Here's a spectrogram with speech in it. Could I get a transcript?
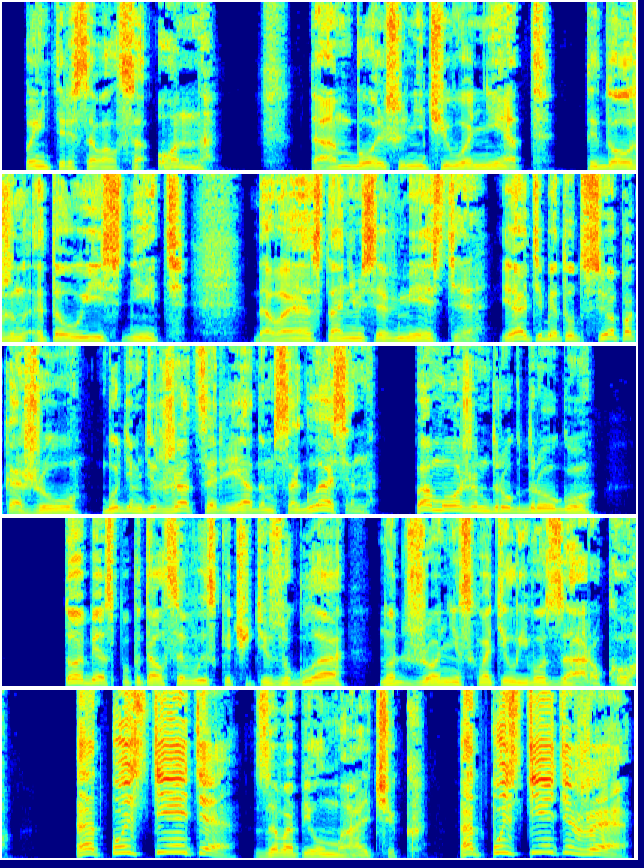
— поинтересовался он. «Там больше ничего нет. Ты должен это уяснить. Давай останемся вместе. Я тебе тут все покажу. Будем держаться рядом, согласен? Поможем друг другу». Тобиас попытался выскочить из угла, но Джонни схватил его за руку. «Отпустите!» — завопил мальчик. «Отпустите же!»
